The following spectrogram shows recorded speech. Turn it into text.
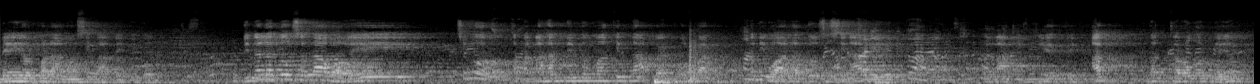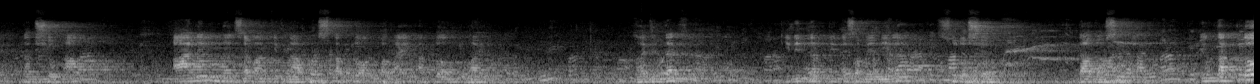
mayor pa lamang si Tatay Digong. Dinala doon sa Davao, eh, siguro, katangahan din ng mga kidnapper o ba't maniwala doon sa sinabi ng aking kliyente. At nagkaroon ngayon ng shootout. Anim na sa mga kidnappers, tatlo ang patay, tatlo ang buhay. Imagine that. Kinidnap dito sa Manila, solusyon. Davao City. Yung tatlo,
